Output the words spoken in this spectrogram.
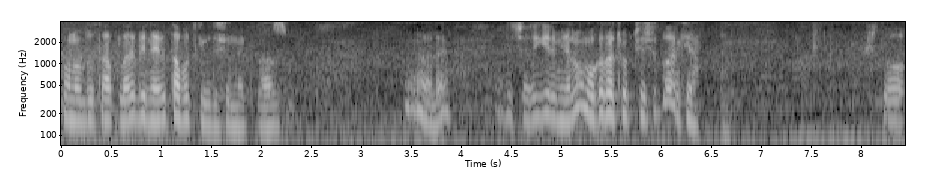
konulduğu tapları bir nevi tabut gibi düşünmek lazım. Öyle. İçeri girmeyelim ama o kadar çok çeşit var ki. İşte o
